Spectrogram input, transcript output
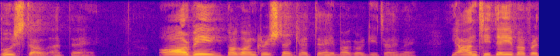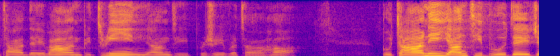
भूस्थल आते हैं और भी भगवान कृष्ण कहते हैं भगवद गीता में देव व्रता देवान पितृन यांति पृथ्वी व्रता भूतानी यांति भूतेज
